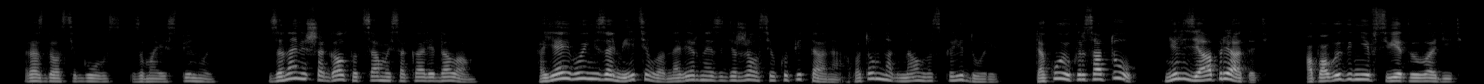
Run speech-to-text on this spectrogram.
— раздался голос за моей спиной. За нами шагал тот самый Сакали Далам. А я его и не заметила, наверное, задержался у капитана, а потом нагнал нас в коридоре. Такую красоту нельзя прятать, а повыгоднее в свет выводить.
